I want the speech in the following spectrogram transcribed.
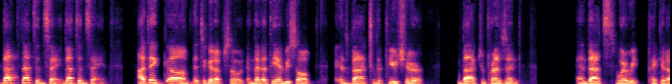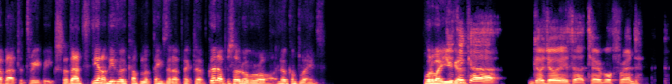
that that's insane. That's insane. I think um, it's a good episode. And then at the end, we saw it's back to the future, back to present, and that's where we pick it up after three weeks. So that's you know these are a couple of things that I picked up. Good episode overall. No complaints. What about you? Do you, you guys? think uh, Gojo is a terrible friend?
